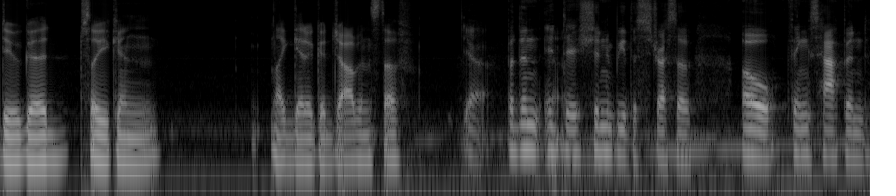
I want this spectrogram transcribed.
do good so you can like get a good job and stuff. Yeah, but then it, Yeah. there shouldn't be the stress of, oh, things happened.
